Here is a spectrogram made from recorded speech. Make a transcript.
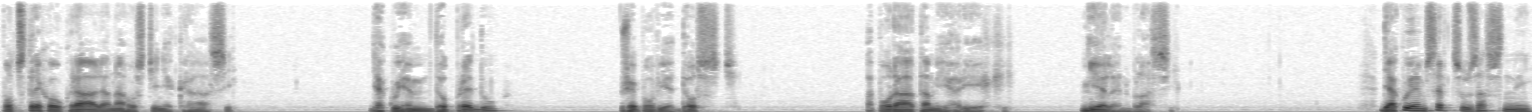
pod strechou kráľa na hostine krásy. Ďakujem dopredu, že povie dosť a poráta mi hriechy, nie len vlasy. Ďakujem srdcu za sny,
